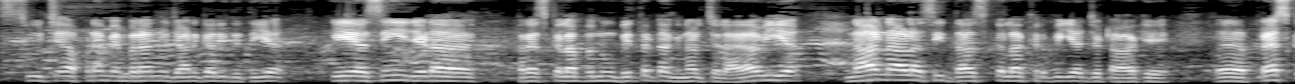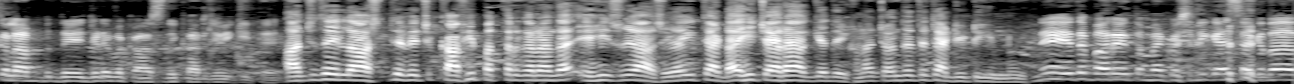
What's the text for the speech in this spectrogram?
ਸੂਚ, ਆਪਣੇ ਮੈਂਬਰਾਂ ਨੂੰ ਜਾਣਕਾਰੀ ਦਿੱਤੀ ਹੈ। ਕਿ ਅਸੀਂ ਜਿਹੜਾ ਪ੍ਰੈਸ ਕਲੱਬ ਨੂੰ ਬਿਹਤਰ ਢੰਗ ਨਾਲ ਚਲਾਇਆ ਵੀ ਹੈ ਨਾਲ ਨਾਲ ਅਸੀਂ 10 ਕੁ ਲੱਖ ਰੁਪਈਆ ਜਟਾ ਕੇ ਪ੍ਰੈਸ ਕਲੱਬ ਦੇ ਜਿਹੜੇ ਵਿਕਾਸ ਦੇ ਕਾਰਜ ਵੀ ਕੀਤੇ ਅੱਜ ਦੇ ਲਾਸਟ ਦੇ ਵਿੱਚ ਕਾਫੀ ਪੱਤਰਕਾਰਾਂ ਦਾ ਇਹੀ ਸੁਝਾਅ ਸੀਗਾ ਕਿ ਤੁਹਾਡਾ ਹੀ ਚਿਹਰਾ ਅੱਗੇ ਦੇਖਣਾ ਚਾਹੁੰਦੇ ਤੇ ਤੁਹਾਡੀ ਟੀਮ ਨੂੰ। ਨਹੀਂ ਇਹਦੇ ਬਾਰੇ ਤਾਂ ਮੈਂ ਕੁਝ ਨਹੀਂ ਕਹਿ ਸਕਦਾ।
